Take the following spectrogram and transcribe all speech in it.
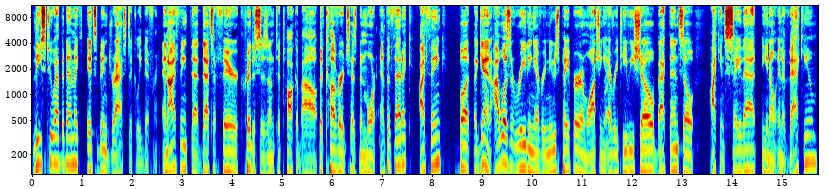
these two epidemics, it's been drastically different. And I think that that's a fair criticism to talk about. The coverage has been more empathetic, I think. But again, I wasn't reading every newspaper and watching every TV show back then, so I can say that, you know, in a vacuum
